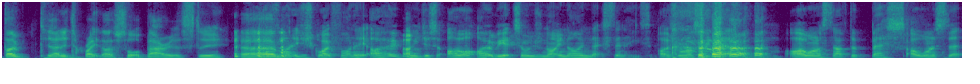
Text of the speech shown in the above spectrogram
Don't you don't need to break those sort of barriers, do you? Um, I find it just quite funny. I hope we just. I, I hope we get 299 next innings. I just want us to get. I want us to have the best. I want us to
